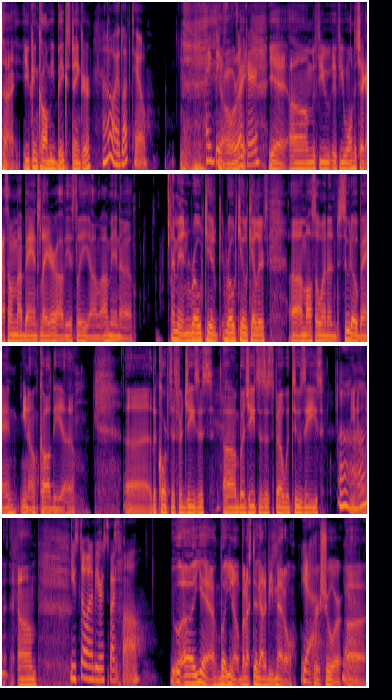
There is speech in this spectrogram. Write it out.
Hi, you can call me Big Stinker. oh, I'd love to. Hi, big Yeah, all right. stinker. Yeah. Um. If you if you want to check out some of my bands later, obviously, um, I'm in uh, I'm in Roadkill Roadkill Killers. Uh, I'm also in a pseudo band, you know, called the uh, uh, the corpses for Jesus, um, but Jesus is spelled with two Z's. You know, um, You still want to be respectful. uh, yeah, but you know, but I still got to be metal. Yeah. for sure. Uh,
